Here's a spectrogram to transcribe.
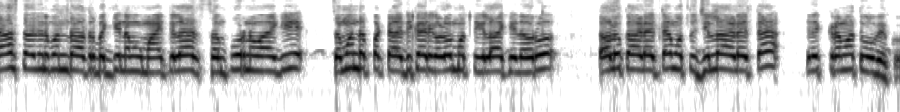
ಯಾವ ಸ್ಥಳದಿಂದ ಬಂದ ಅದ್ರ ಬಗ್ಗೆ ನಮಗೆ ಮಾಹಿತಿ ಇಲ್ಲ. ಸಂಪೂರ್ಣವಾಗಿ ಸಂಬಂಧಪಟ್ಟ ಅಧಿಕಾರಿಗಳು ಮತ್ತು ಇಲಾಖೆದವರು ತಾಲೂಕು ಆಡಳಿತ ಮತ್ತು ಜಿಲ್ಲಾ ಆಡಳಿತ ಇದಕ್ಕೆ ಕ್ರಮ ತಗೋಬೇಕು.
